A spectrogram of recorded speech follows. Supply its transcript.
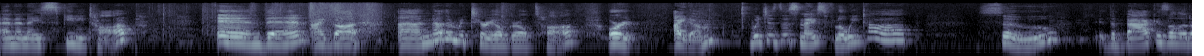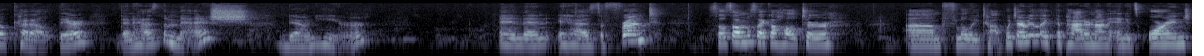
and a nice skinny top. And then I got another Material Girl top or item, which is this nice flowy top. So the back is a little cut out there. Then it has the mesh down here. And then it has the front. So it's almost like a halter um, flowy top, which I really like the pattern on it, and it's orange,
